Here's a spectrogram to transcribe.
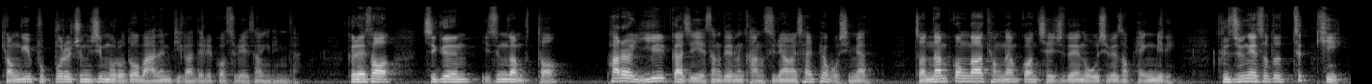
경기 북부를 중심으로도 많은 비가 내릴 것으로 예상이 됩니다. 그래서 지금 이 순간부터 8월 2일까지 예상되는 강수량을 살펴보시면 전남권과 경남권 제주도에는 50에서 100mm, 그 중에서도 특히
